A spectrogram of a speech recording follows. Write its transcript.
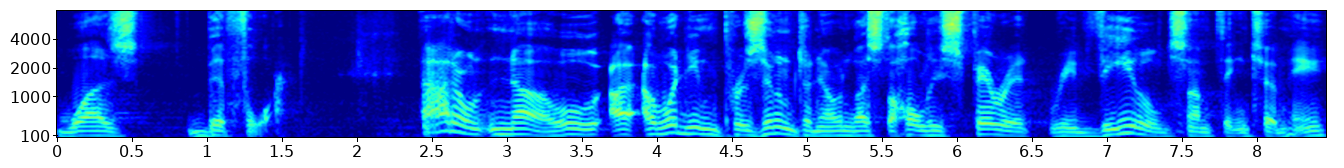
was before. I don't know. I, I, wouldn't even presume to know unless the Holy Spirit revealed something to me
